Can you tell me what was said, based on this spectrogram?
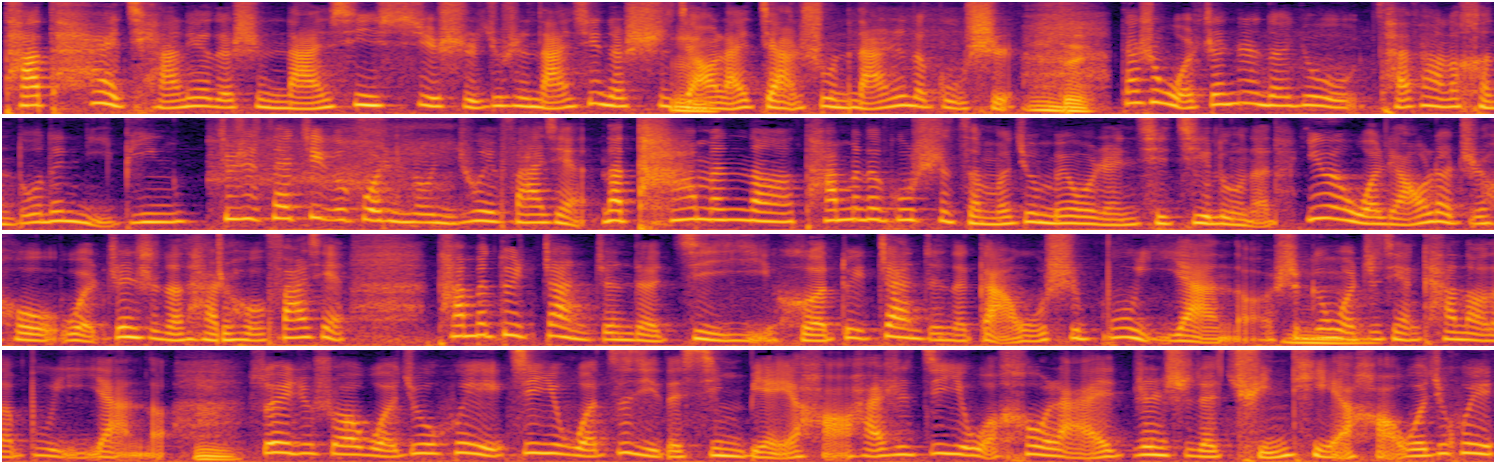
他太强烈的是男性叙事，就是男性的视角来讲述男人的故事。对，但是我真正的又采访了很多的女兵，就是在这个过程中，你就会发现，那他们呢？他们的故事怎么就没有人去记录呢？因为我聊了之后，我认识了他之后，发现他们对战争的记忆和对战争的感悟是不一样的，是跟我之前看到的不一样的。嗯，所以就说我就会基于我自己的性别也好，还是基于我后来认识的群体也好，我就会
